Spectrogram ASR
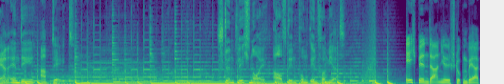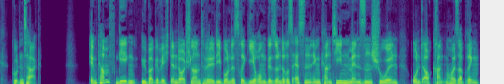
RND Update. Stündlich neu. Auf den Punkt informiert. Ich bin Daniel Stuckenberg. Guten Tag. Im Kampf gegen Übergewicht in Deutschland will die Bundesregierung gesünderes Essen in Kantinen, Mensen, Schulen und auch Krankenhäuser bringen.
